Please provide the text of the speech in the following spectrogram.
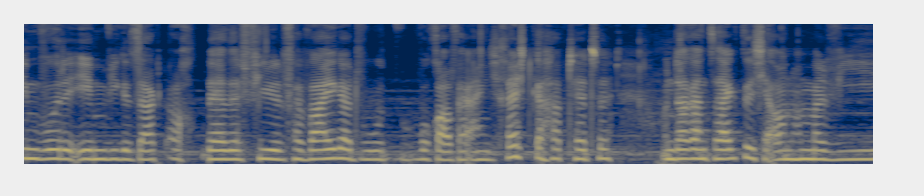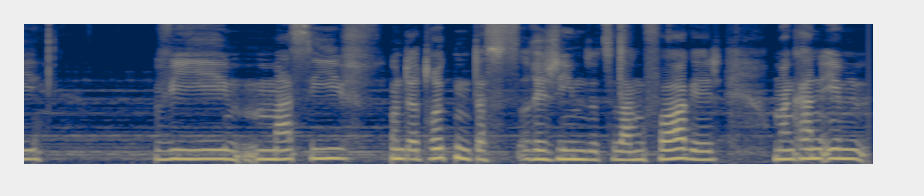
ihm wurde eben, wie gesagt, auch sehr, sehr viel verweigert, wo, worauf er eigentlich recht gehabt hätte. Und daran zeigt sich ja auch nochmal, wie, wie massiv unterdrückend das Regime sozusagen vorgeht. Und man kann eben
